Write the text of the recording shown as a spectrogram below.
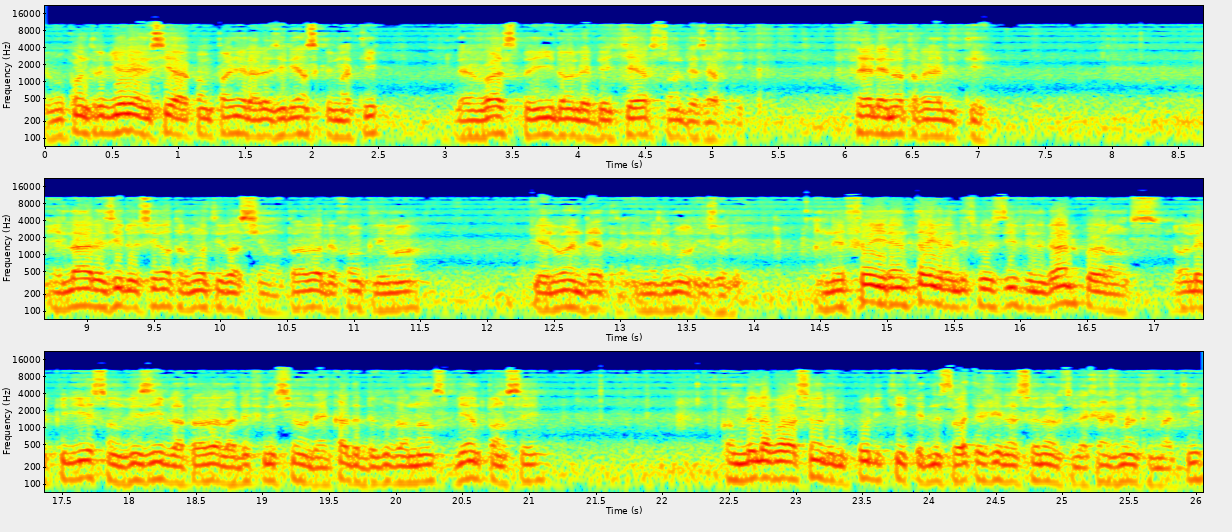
Vous contribuerez ainsi à accompagner la résilience climatique d'un vaste pays dont les deux tiers sont désertiques. Telle est notre réalité. Et là réside aussi notre motivation à travers le Fonds climat qui est loin d'être un élément isolé. En effet, il intègre un dispositif d'une grande cohérence dont les piliers sont visibles à travers la définition d'un cadre de gouvernance bien pensé, comme l'élaboration d'une politique et d'une stratégie nationale sur les changements climatiques,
